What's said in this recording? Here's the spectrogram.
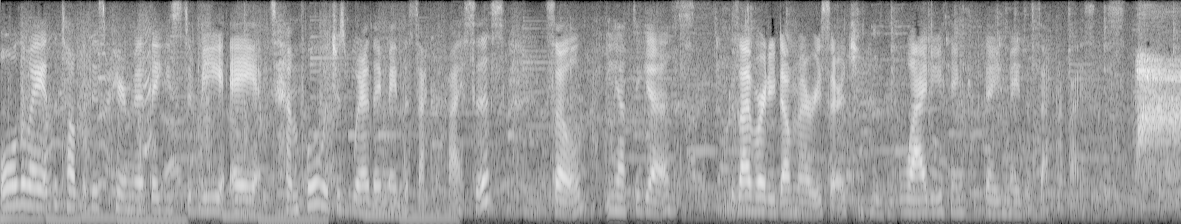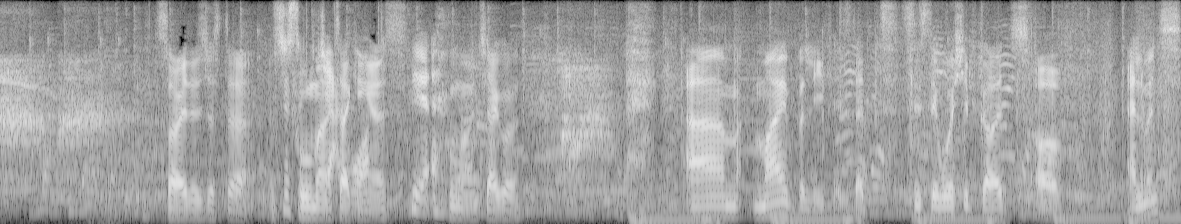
all the way at the top of this pyramid, there used to be a temple, which is where they made the sacrifices. So you have to guess, because I've already done my research. Why do you think they made the sacrifices? Sorry, there's just a It's just a puma jaguar. attacking us. Yeah. Puma and jaguar. Um, my belief is that since they worship gods of elements,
